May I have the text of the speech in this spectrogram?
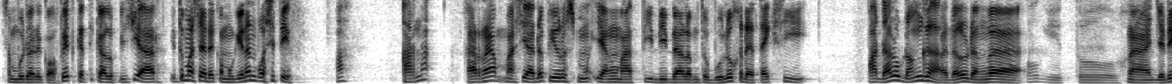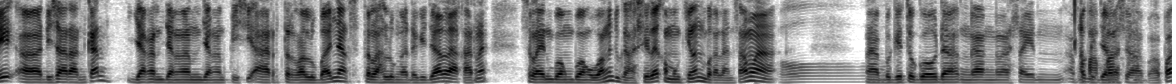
sembuh dari covid ketika lu PCR itu masih ada kemungkinan positif. Hah? Karena? Karena masih ada virus yang mati di dalam tubuh lu kedeteksi. Padahal udah enggak. Padahal udah enggak. Oh gitu. Nah, jadi eh, disarankan jangan jangan jangan PCR terlalu banyak setelah lu nggak ada gejala karena selain buang-buang uang juga hasilnya kemungkinan bakalan sama. Oh. Nah, begitu gua udah nggak ngerasain apa, Apa-apa, gejala ah. segala apa-apa,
